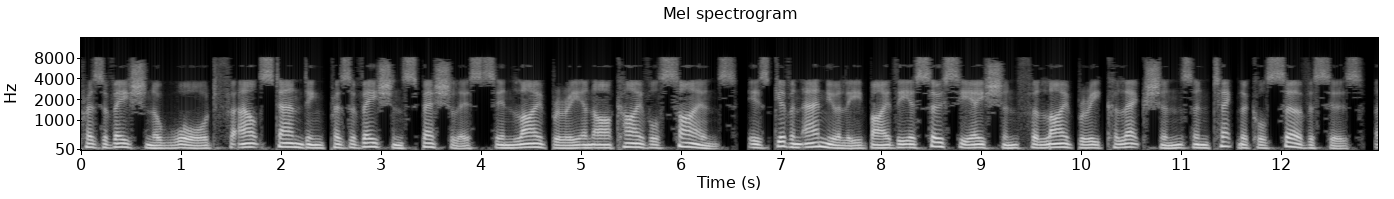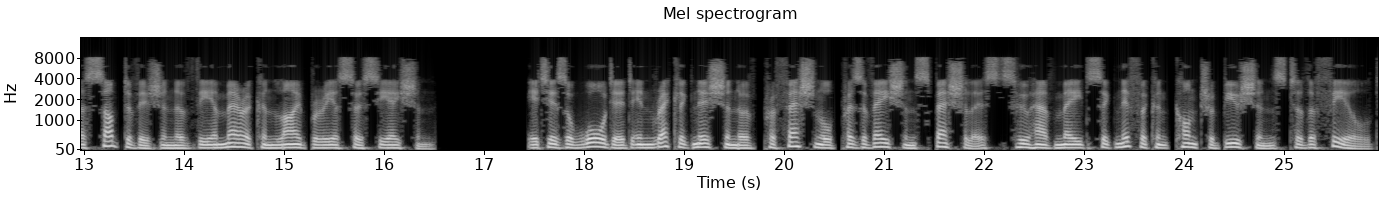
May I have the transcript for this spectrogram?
Preservation Award for Outstanding Preservation Specialists in Library and Archival Science is given annually by the Association for Library Collections and Technical Services, a subdivision of the American Library Association. It is awarded in recognition of professional preservation specialists who have made significant contributions to the field.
